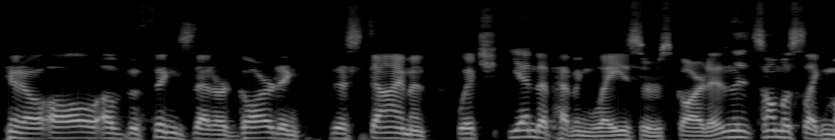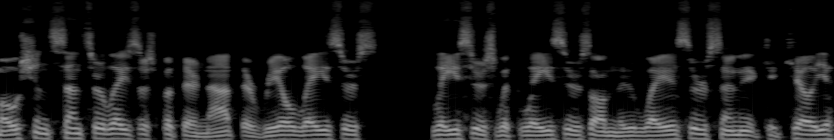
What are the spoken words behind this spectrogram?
You know, all of the things that are guarding this diamond, which you end up having lasers guarded, and it's almost like motion sensor lasers, but they're not. They're real lasers, lasers with lasers on their lasers, and it could kill you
